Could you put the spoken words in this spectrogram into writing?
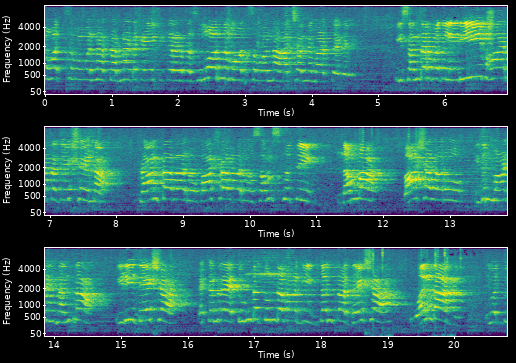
ಮಹೋತ್ಸವವನ್ನ, ಕರ್ನಾಟಕ ಏಕೀಕರಣದ ಸುವರ್ಣ ಮಹೋತ್ಸವವನ್ನ ಆಚರಣೆ ಮಾಡ್ತಾ ಇದ್ದೇವೆ. ಈ ಸಂದರ್ಭದಲ್ಲಿ ಇಡೀ ಭಾರತ ದೇಶವನ್ನ ಪ್ರಾಂತವಾರು, ಭಾಷಾವರು, ಸಂಸ್ಕೃತಿ, ನಮ್ಮ ಭಾಷಾವರು ಇದನ್ ಮಾಡಿದ ನಂತರ ಇಡೀ ದೇಶ ಯಾಕಂದ್ರೆ ತುಂಡ ತುಂಡವಾಗಿ ಇದ್ದಂತ ದೇಶ ಒಂದಾಗಿ. ಇವತ್ತು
